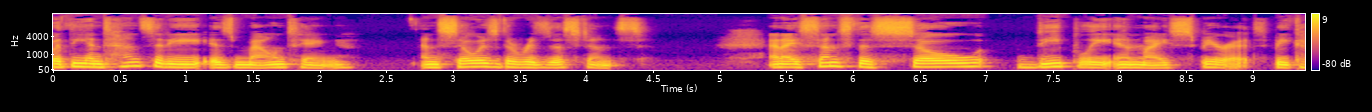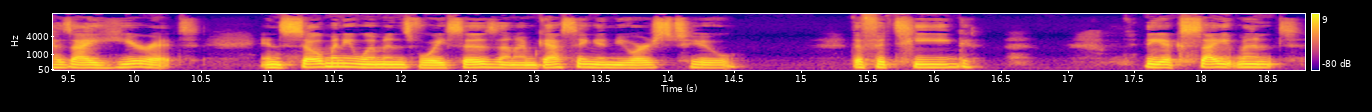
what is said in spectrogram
but the intensity is mounting and so is the resistance. And I sense this so deeply in my spirit because I hear it in so many women's voices and I'm guessing in yours too. The fatigue, the excitement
